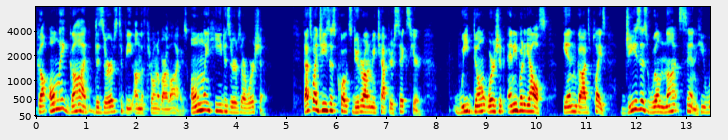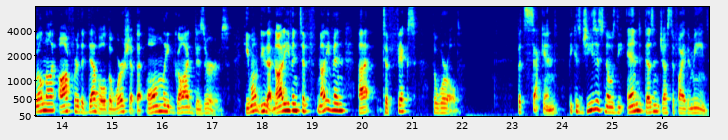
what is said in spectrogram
God, only God deserves to be on the throne of our lives. Only He deserves our worship. That's why Jesus quotes Deuteronomy chapter 6 here. We don't worship anybody else in God's place. Jesus will not sin. He will not offer the devil the worship that only God deserves. He won't do that. Not even to not even uh, to fix the world. But second, because Jesus knows the end doesn't justify the means.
